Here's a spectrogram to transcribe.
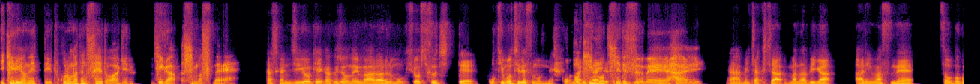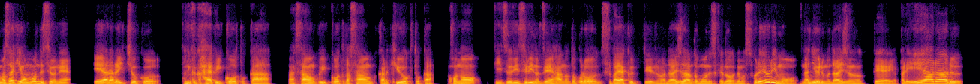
いけるよねっていうところまでの精度を上げる気がしますね。確かに事業計画上の MRR の目標数値ってお気持ちですもんね。こうなりたいお気持ちですよね。はい。いや、めちゃくちゃ学びがありますね。そう、僕も最近思うんですよね。ARR1 億をとにかく早く行こうとか、まあ、3億行こうとか3億から9億とか、この T2D3 の前半のところを素早くっていうのは大事だなと思うんですけど、でもそれよりも何よりも大事なのって、やっぱり ARR9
